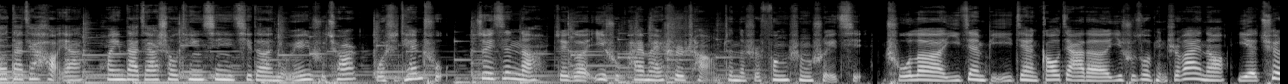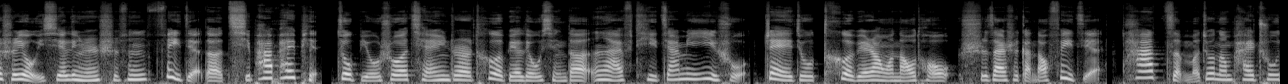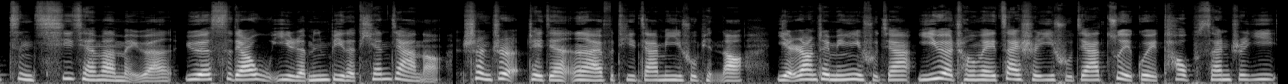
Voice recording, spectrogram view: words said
Hello，大家好呀！欢迎大家收听新一期的纽约艺术圈，我是天楚。最近呢，这个艺术拍卖市场真的是风生水起，除了一件比一件高价的艺术作品之外呢，也确实有一些令人十分费解的奇葩拍品。就比如说前一阵儿特别流行的 NFT 加密艺术，这就特别让我挠头，实在是感到费解。他怎么就能拍出近七千万美元、约四点五亿人民币的天价呢？甚至这件 NFT 加密艺术品呢，也让这名艺术家一跃成为在世艺术家最贵 TOP 三之一。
